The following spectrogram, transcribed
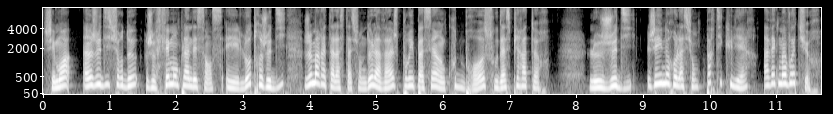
Chez moi, un jeudi sur deux, je fais mon plein d'essence et l'autre jeudi, je m'arrête à la station de lavage pour y passer un coup de brosse ou d'aspirateur. Le jeudi, j'ai une relation particulière avec ma voiture.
